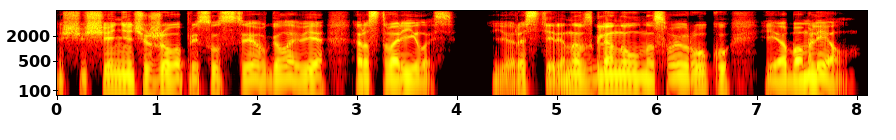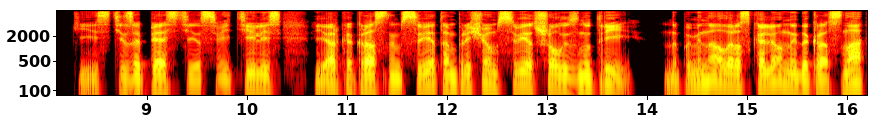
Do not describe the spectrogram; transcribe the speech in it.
Ощущение чужого присутствия в голове растворилось. Я растерянно взглянул на свою руку и обомлел. Кисти запястья светились ярко-красным светом, причем свет шел изнутри, напоминал раскаленный до красна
